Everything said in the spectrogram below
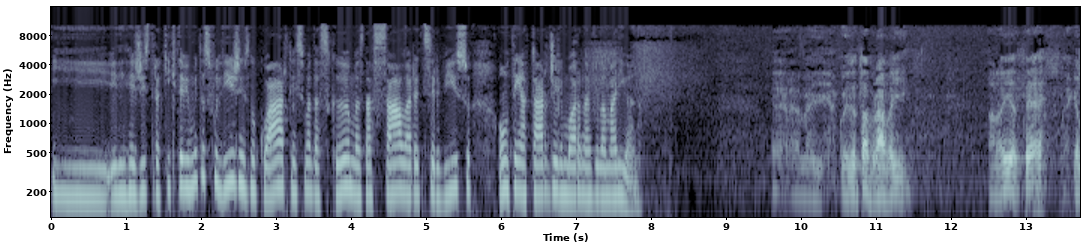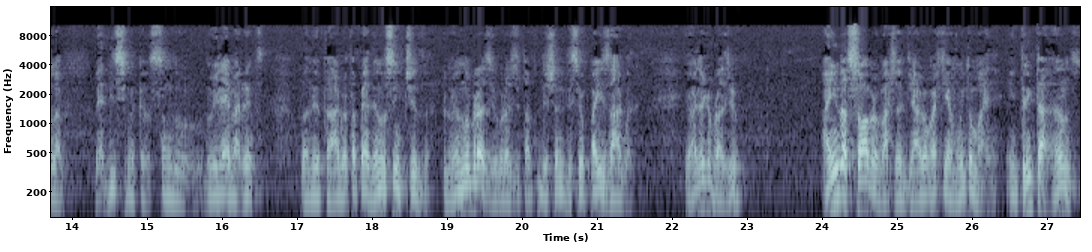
E ele registra aqui que teve muitas fuligens no quarto, em cima das camas, na sala, área de serviço. Ontem à tarde ele mora na Vila Mariana. É, a coisa tá brava aí. Aí até aquela belíssima canção do, do Guilherme Arantes, Planeta Água, está perdendo o sentido, pelo menos no Brasil. O Brasil está deixando de ser o país água. Né? E olha que o Brasil ainda sobra bastante água, mas tinha muito mais. Né? Em 30 anos,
